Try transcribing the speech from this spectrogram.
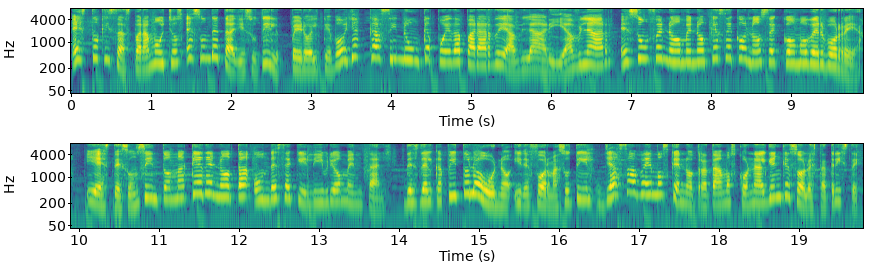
Esto quizás para muchos es un detalle sutil, pero el que Boyack casi nunca pueda parar de hablar y hablar es un fenómeno que se conoce como verborrea, y este es un síntoma que denota un desequilibrio mental. Desde el capítulo 1 y de forma sutil ya sabemos que no tratamos con alguien que solo está triste,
